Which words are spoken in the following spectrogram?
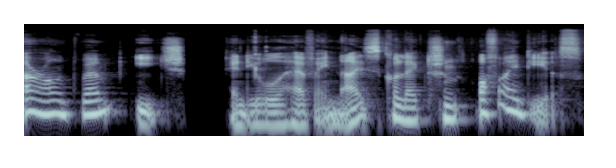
around them each, and you will have a nice collection of ideas.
